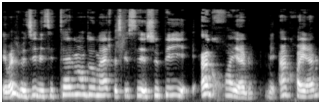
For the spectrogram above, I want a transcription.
Et moi, je me dis, mais c'est tellement dommage parce que c'est ce pays est incroyable, mais incroyable.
